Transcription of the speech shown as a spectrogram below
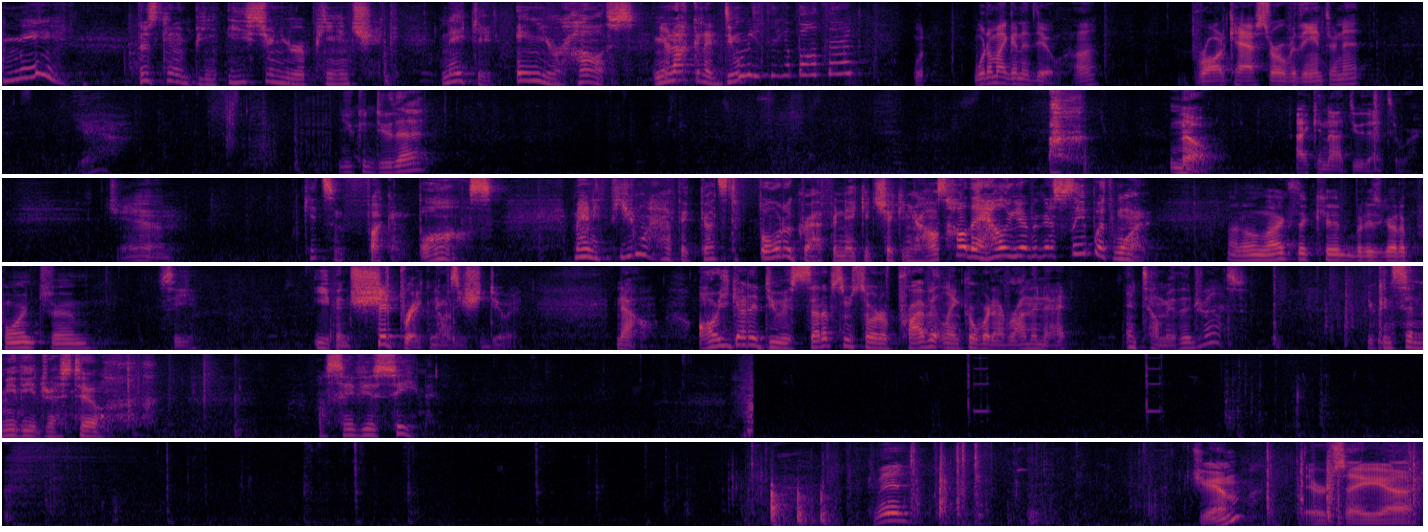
Me. There's gonna be an Eastern European chick naked in your house, and you're not gonna do anything about that? What, what am I gonna do, huh? Broadcast her over the internet? Yeah. You can do that? no, I cannot do that to her. Jim, get some fucking balls. Man, if you don't have the guts to photograph a naked chick in your house, how the hell are you ever gonna sleep with one? I don't like the kid, but he's got a point, Jim. See? Even shitbreak knows you should do it. Now, all you gotta do is set up some sort of private link or whatever on the net and tell me the address. You can send me the address too. I'll save you a seat. Come in. Jim, there's a, uh,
